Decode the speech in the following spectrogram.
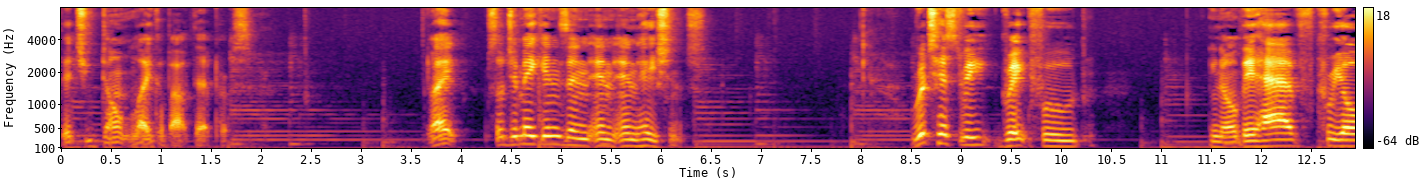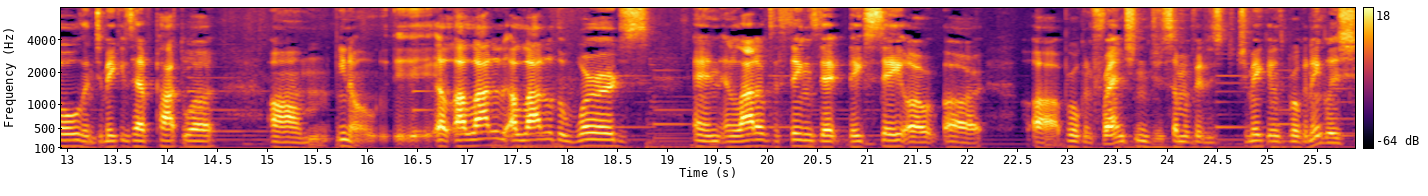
that you don't like about that person right so jamaicans and and, and haitians rich history great food you know, they have Creole and Jamaicans have Patois. Um, you know, a, a, lot of a lot of the words and, and, a lot of the things that they say are are uh, broken French, and some of it is Jamaican is broken English.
